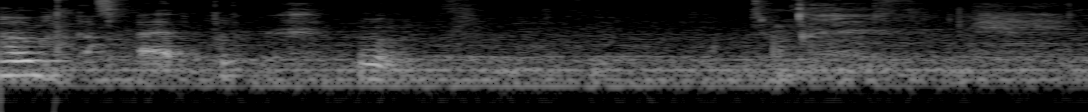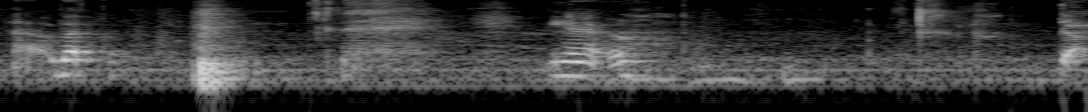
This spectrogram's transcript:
um, but yeah. that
